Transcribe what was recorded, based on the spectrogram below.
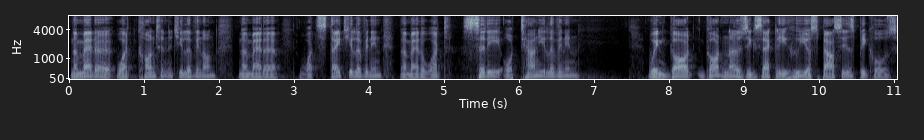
no matter what continent you're living on, no matter what state you're living in, no matter what city or town you're living in, when God God knows exactly who your spouse is because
